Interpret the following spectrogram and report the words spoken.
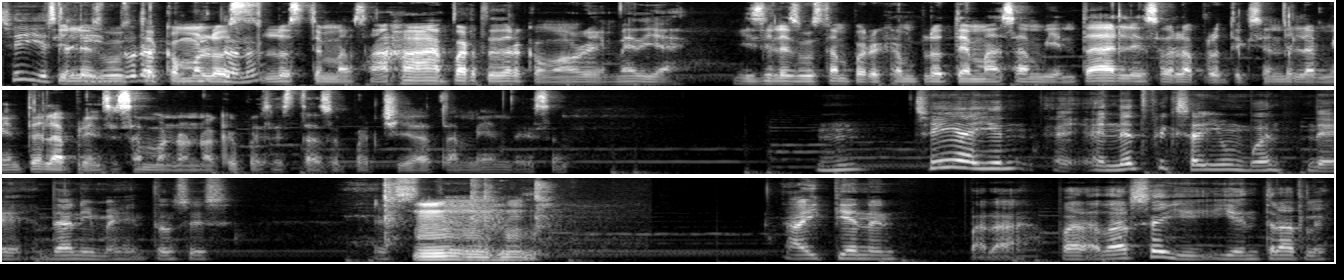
Sí, si les gusta como los, los temas, ajá, aparte dura como hora y media. Y si les gustan, por ejemplo, temas ambientales o la protección del ambiente, la princesa Mononoke pues está súper chida también de eso. Sí, hay en, Netflix hay un buen de, anime, entonces este, mm, ahí tienen para, para darse y, entrarle.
